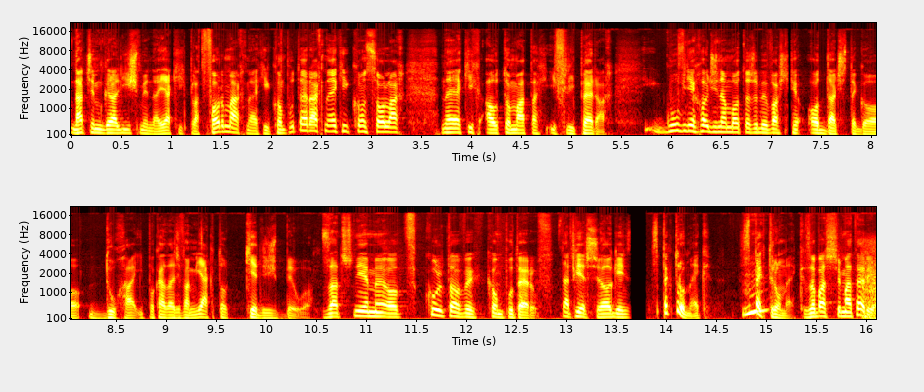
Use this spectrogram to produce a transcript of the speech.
na czym graliśmy, na jakich platformach, na jakich komputerach, na jakich konsolach, na jakich automatach i fliperach. Głównie chodzi nam o to, żeby właśnie oddać tego ducha i pokazać wam, jak to kiedyś było. Zaczniemy od kultowych komputerów. Na pierwszy ogień Spektrumek. Spektrumek. Zobaczcie materiał.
